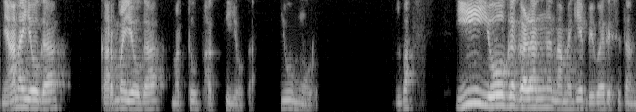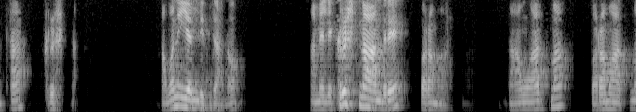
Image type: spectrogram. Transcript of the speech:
ಜ್ಞಾನ ಯೋಗ ಕರ್ಮಯೋಗ ಮತ್ತು ಭಕ್ತಿ ಯೋಗ ಇವು ಮೂರು, ಅಲ್ವಾ? ಈ ಯೋಗಗಳನ್ನು ನಮಗೆ ವಿವರಿಸಿದಂತ ಕೃಷ್ಣ, ಅವನು ಎಲ್ಲಿದ್ದಾನೋ? ಆಮೇಲೆ ಕೃಷ್ಣ ಅಂದ್ರೆ ಪರಮಾತ್ಮ. ನಾವು ಆತ್ಮ, ಪರಮಾತ್ಮ,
